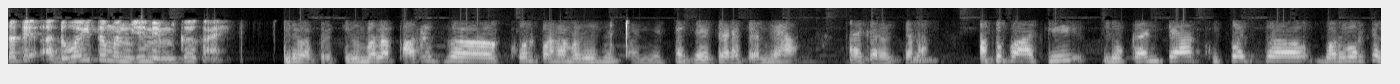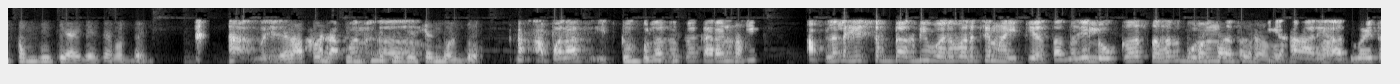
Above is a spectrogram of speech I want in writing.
तर ते अद्वैत म्हणजे नेमकं काय? बापरे! तुम्ही मला फारच अं, खोलपणामध्ये काय करायचं त्याला? असं पहा की लोकांच्या खूपच बरोबरच्या समजुती आहे त्याच्याबद्दल. हा म्हणजे ज्याला आपण आपण म्हणतो. आज इतकं खोला जातोय कारण की आपल्याला हे शब्द अगदी वरवरचे माहिती असतात. म्हणजे लोक सहज बोलून जातात की. हा अरे. अद्वैत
